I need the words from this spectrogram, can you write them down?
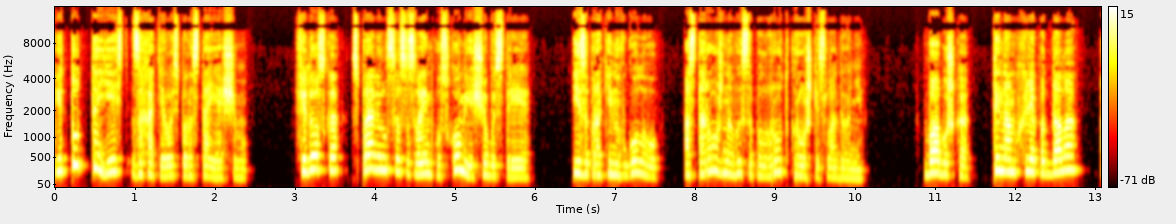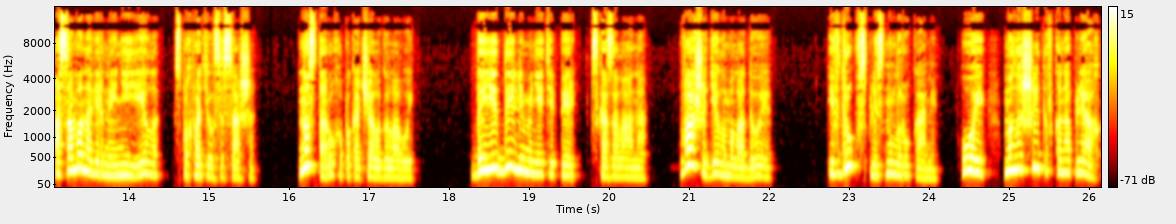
И тут-то есть захотелось по-настоящему. Федоска справился со своим куском еще быстрее и, запрокинув голову, осторожно высыпал в рот крошки с ладони. «Бабушка, ты нам хлеб отдала, а сама, наверное, не ела», — спохватился Саша. Но старуха покачала головой. «Да еды ли мне теперь?» — сказала она. «Ваше дело молодое». И вдруг всплеснула руками. «Ой, малыши-то в коноплях,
